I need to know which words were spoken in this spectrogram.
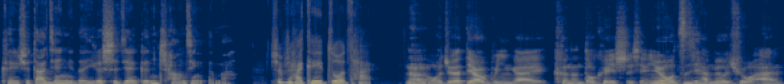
可以去搭建你的一个事件跟场景的嘛？是不是还可以做菜？嗯，我觉得第二步应该可能都可以实现，因为我自己还没有去玩，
